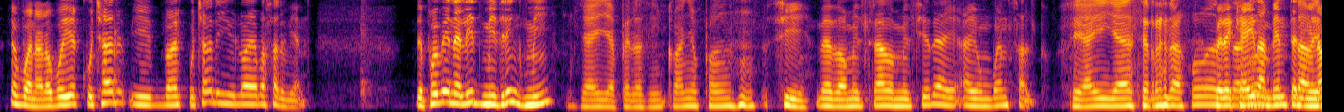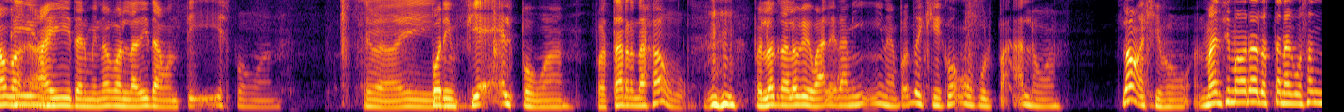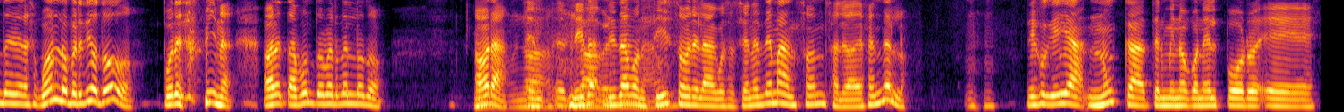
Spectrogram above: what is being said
Es buena, lo podía escuchar y lo voy a escuchar y lo voy a pasar bien. Después viene Lead Me Drink Me. Ya ahí ya espero cinco años para. Sí, de 2003 a 2007 hay, hay un buen salto. Sí, ahí ya se relajó. Pero es que ahí también terminó con, ahí terminó con la Dita Montis, po, weón. Sí, pero ahí. Por infiel, po, weón. Por estar relajado. Pero la otra loca igual era mina. Pues es que cómo culparlo, weón. Lógico, weón. Más encima ahora lo están acusando de violación. Weón lo perdió todo por esa mina. Ahora está a punto de perderlo todo. Ahora, No, no, en- no eh, Dita, Dita sobre las acusaciones de Manson salió a defenderlo. Dijo que ella nunca terminó con él por eh,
